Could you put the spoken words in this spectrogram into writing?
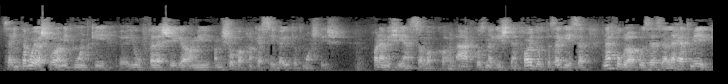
Szerintem olyas valamit mond ki jó felesége, ami, ami sokaknak eszébe jutott most is. Ha nem is ilyen szavakkal. Átkozz meg Isten, hagyd ott az egészet, ne foglalkozz ezzel. Lehet még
